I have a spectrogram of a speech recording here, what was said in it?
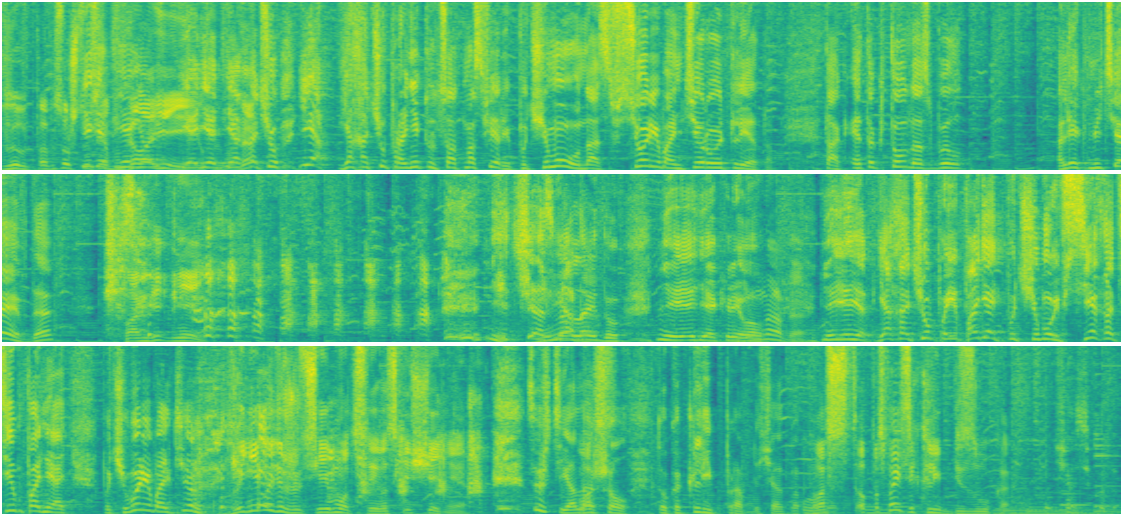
вы- вы послушайте Нет, в голове. я- её, нет, я да? хочу, нет, я хочу проникнуться атмосферой. Почему у нас все ремонтируют летом? Так, это кто у нас был? Олег Митяев, да? Вам виднее. Нет, сейчас Не я надо. найду. Не, не, не, Кривов. Не надо. Не, не, нет, я хочу по- понять, почему, и все хотим понять, почему ремонтируют. Вы не выдержите эмоции и восхищения. Слушайте, я нашел только клип, правда, сейчас У вас... Посмотрите клип без звука. Сейчас, секунду.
